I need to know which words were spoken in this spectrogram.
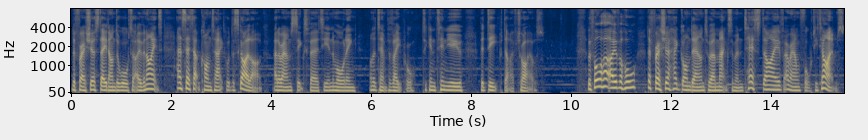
The Thresher stayed underwater overnight and set up contact with the Skylark at around 6:30 in the morning on the 10th of April to continue the deep dive trials. Before her overhaul, the Thresher had gone down to her maximum test dive around 40 times,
